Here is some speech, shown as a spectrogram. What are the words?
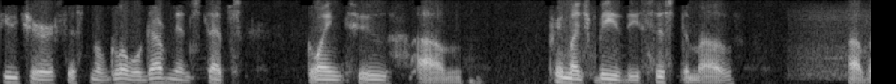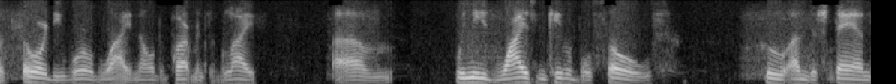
future system of global governance that's going to um, pretty much be the system of of authority worldwide in all departments of life. Um, we need wise and capable souls who understand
